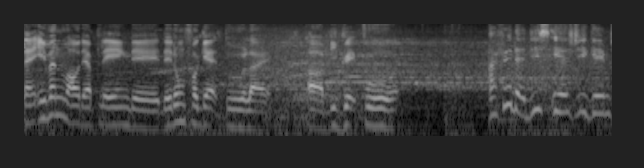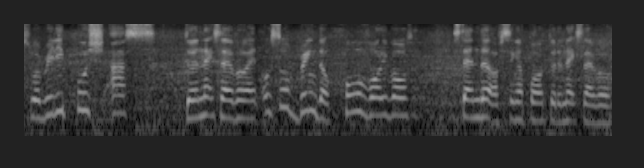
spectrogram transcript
and even while they're playing, they, they don't forget to like uh, be grateful. I feel that these ASG games will really push us to the next level and also bring the whole volleyball standard of Singapore to the next level.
